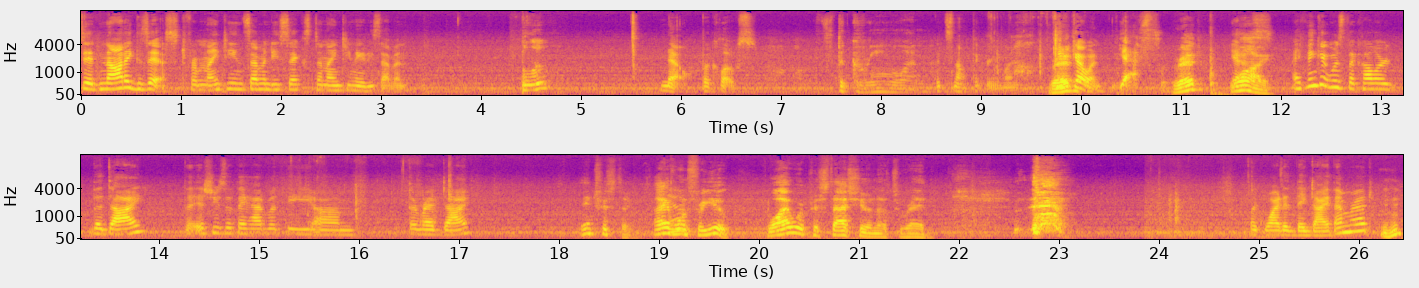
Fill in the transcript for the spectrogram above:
did not exist from 1976 to 1987. Blue? No, but close. It's the green one. It's not the green one. Red? Keep going. Yes. Red? yes. Why? I think it was the color, the dye, the issues that they had with the um, the red dye. Interesting. I have Yeah. one for you. Why were pistachio nuts red? Like, why did they dye them red? Mhm.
